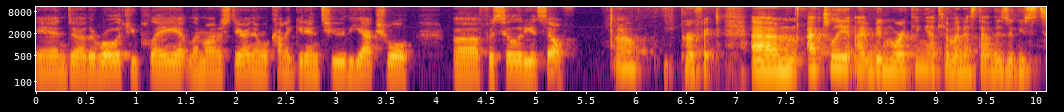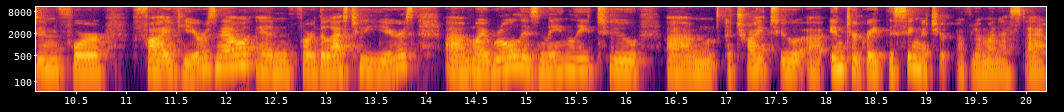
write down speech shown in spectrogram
and uh, the role that you play at Le Monastère and then we'll kind of get into the actual uh, facility itself oh Perfect. Um, actually, I've been working at Le Monastère des Augustines for five years now. And for the last two years, uh, my role is mainly to um, try to uh, integrate the signature of Le Monastère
